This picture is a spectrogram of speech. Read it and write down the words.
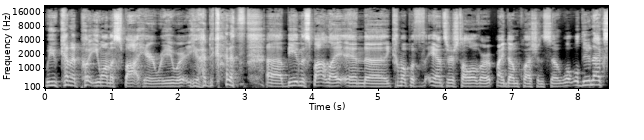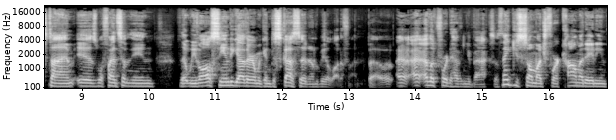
We kind of put you on the spot here, where you were you had to kind of uh, be in the spotlight and uh, come up with answers to all of our my dumb questions. So what we'll do next time is we'll find something that we've all seen together, and we can discuss it, and it'll be a lot of fun. But I, I look forward to having you back. So thank you so much for accommodating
